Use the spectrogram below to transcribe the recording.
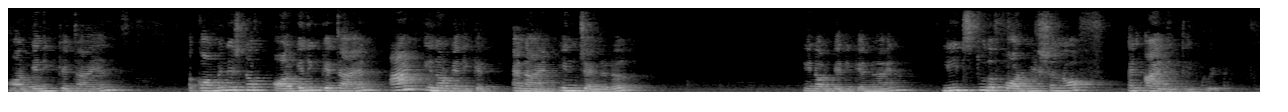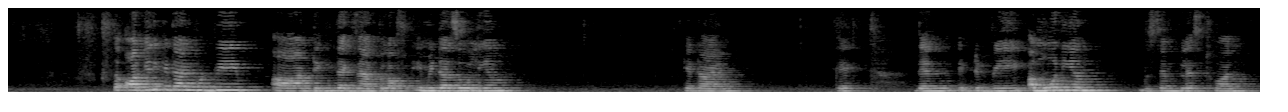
organic cations, a combination of organic cation and inorganic anion in general, inorganic anion leads to the formation of an ionic liquid. The organic cation would be, uh, I'm taking the example of imidazolium cation, okay. Then it could be ammonium, the simplest one.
